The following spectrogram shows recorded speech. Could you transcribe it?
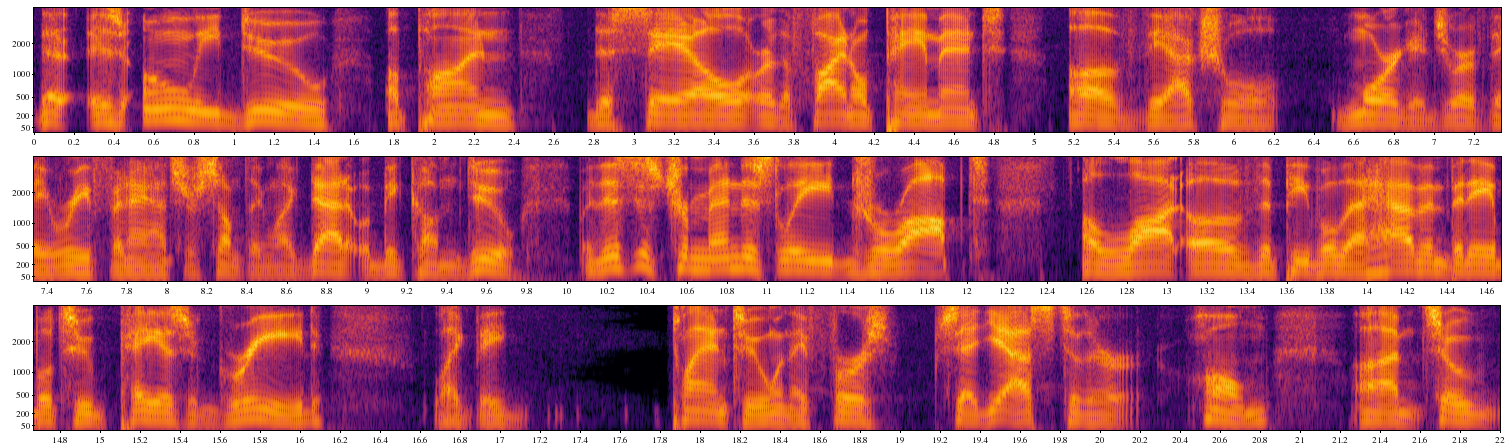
that is only due upon the sale or the final payment of the actual mortgage or if they refinance or something like that, it would become due. But this has tremendously dropped a lot of the people that haven't been able to pay as agreed, like they planned to when they first said yes to their home. Um, so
